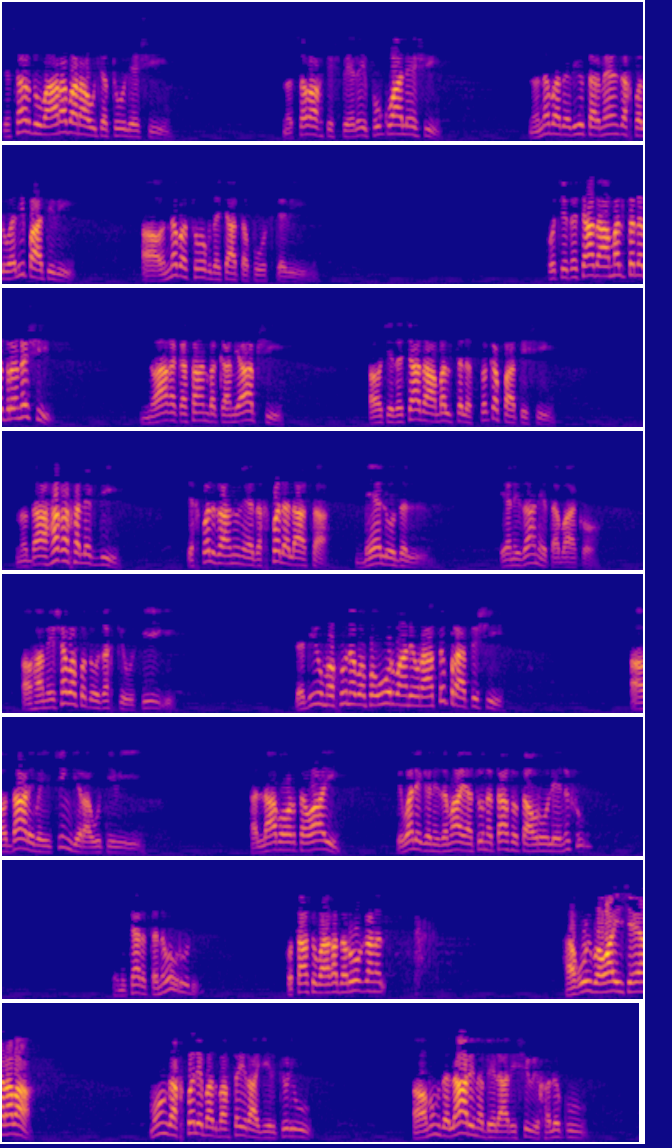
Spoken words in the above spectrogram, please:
چې سر دوباره به راوچتولی شي نو څه وخت چې شپېلۍ پوکوالی شي نو نه به د دیو ترمنځ خپلولي پاتې وي او نه به څوک د چا تپوس کوي خو چې د چا د عمل تله درنه شي نو هغه کسان به کامیاب شي او چې د چا د عمل تل سپکه پاتې شي نو دا هغه خلک دي چې خپل ځانونه د خپل لاسه بیلودل یعنی ځان یې تباه کو او همیشه به په دوزخ کې اوسیږي د دیو مخونه به په اور باندې وراته پراته شي او داړې به یې چینګې راوتي وي الله به ورته وایي چې ولې ګنې زما یاتونه تاسو ته اورولی نه شو یعنې چاره ته نه ورولی خو تاسو به هغه دروغ ګڼل هغوی به وایي چې ای ربه مونږ خپلې بدبختۍ راګیر کړي وو او مونږ د لارې نه بېلارې شوي خلک وو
